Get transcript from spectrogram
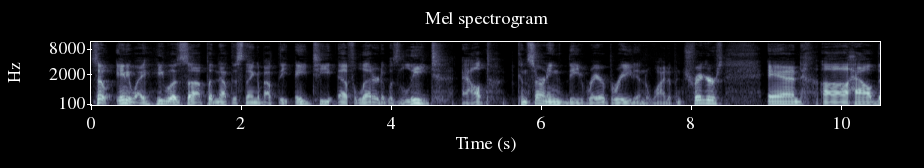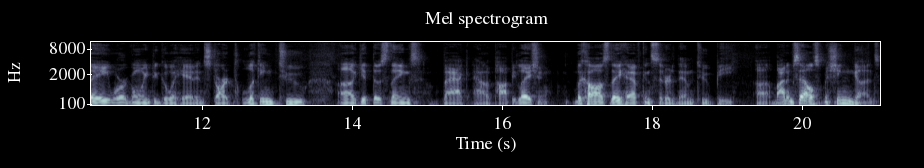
So anyway, he was uh, putting out this thing about the ATF letter that was leaked out concerning the rare breed and the wide open triggers and uh, how they were going to go ahead and start looking to uh, get those things back out of population because they have considered them to be uh, by themselves machine guns.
